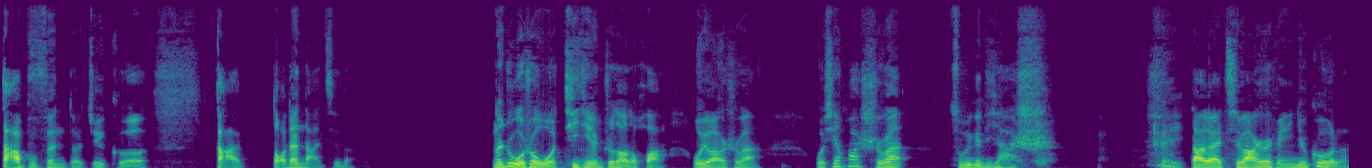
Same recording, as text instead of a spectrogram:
大部分的这个打导弹打击的。那如果说我提前知道的话，我有二十万，我先花十万租一个地下室，可以，大概七八十平就够了。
